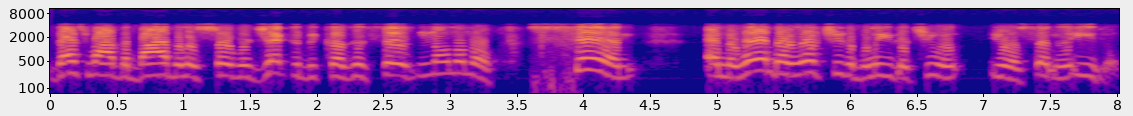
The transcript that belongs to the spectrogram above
that's why the Bible is so rejected because it says no no no sin, and the world don't want you to believe that you are, you're a sinner evil.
